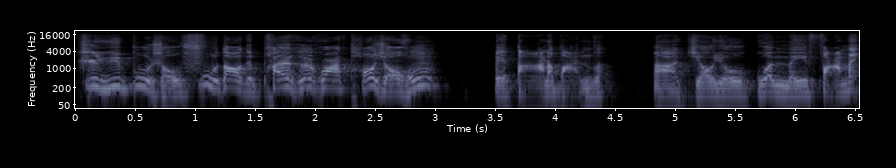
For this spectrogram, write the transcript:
至于不守妇道的潘荷花、陶小红，被打了板子啊，交由官媒发卖。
